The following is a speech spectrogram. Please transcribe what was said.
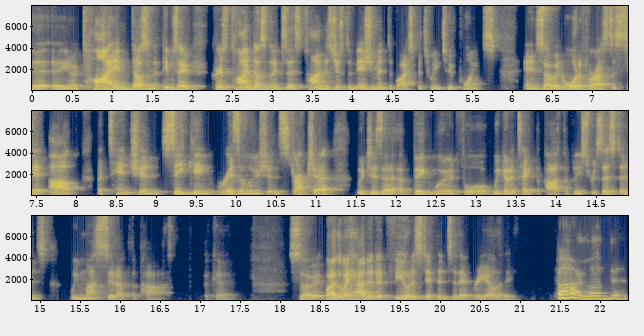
that uh, you know time doesn't people say chris time doesn't exist. Time is just a measurement device between two points. And so in order for us to set up attention seeking resolution structure which is a, a big word for we're going to take the path of least resistance we must set up the path okay? So by the way how did it feel to step into that reality? Oh i loved it.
